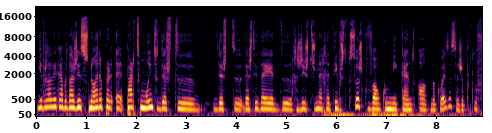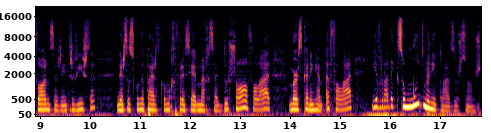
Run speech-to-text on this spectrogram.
E a verdade é que a abordagem sonora eh, parte muito deste deste, desta ideia de registros narrativos de pessoas que vão comunicando alguma coisa, seja por telefone, seja em entrevista. Nesta segunda parte, como referenciei Marcel Duchamp a falar, Merce Cunningham a falar, e a verdade é que são muito manipulados os sons.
